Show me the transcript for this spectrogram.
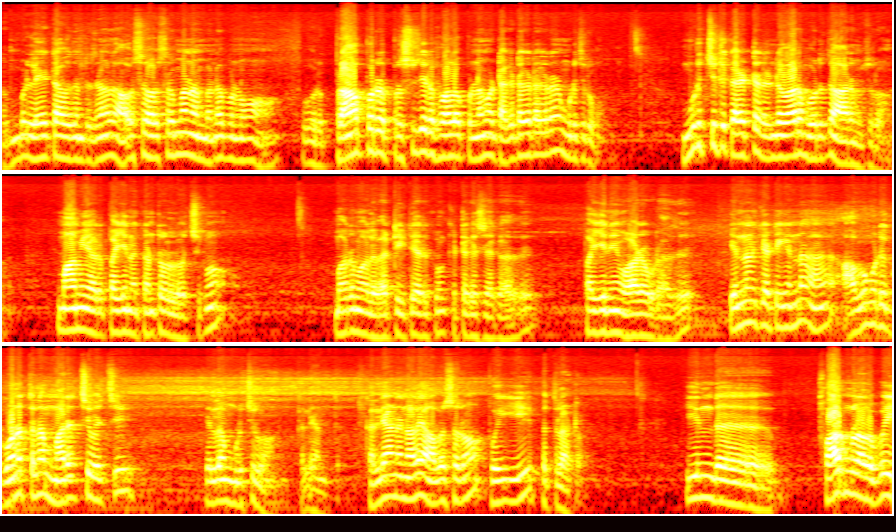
ரொம்ப லேட் ஆகுதுன்றதுனால அவசர அவசரமாக நம்ம என்ன பண்ணுவோம்? ஒரு ப்ராப்பர் ப்ரொசீஜரை ஃபாலோ பண்ணாமல் டக்கு டக்கு டக்குன்னு முடிச்சிடுவோம். முடிச்சுட்டு கரெக்டாக ரெண்டு வாரம் பொறுத்து ஆரம்பிச்சிருவாங்க. மாமியார் பையனை கண்ட்ரோலில் வச்சுக்கும். மருமகளை வெட்டிக்கிட்டே இருக்கும். கிட்டக்க சேர்க்காது. பையனையும் வாழ விடாது. என்னன்னு கேட்டிங்கன்னா அவங்களுடைய குணத்தெல்லாம் மறைச்சி வச்சு எல்லாம் முடிச்சிடுவாங்க கல்யாணத்தை. கல்யாணனாலே அவசரம் பொய் பித்தலாட்டம். இந்த ஃபார்முலாவில் போய்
